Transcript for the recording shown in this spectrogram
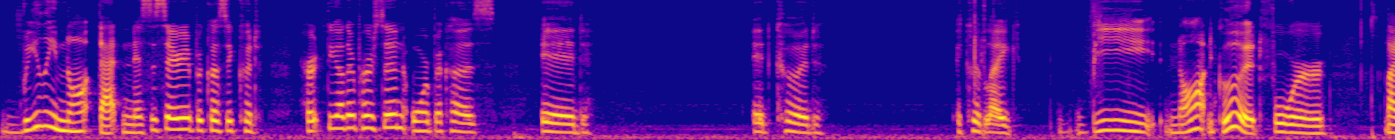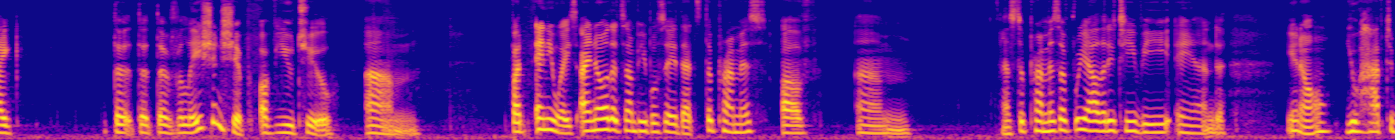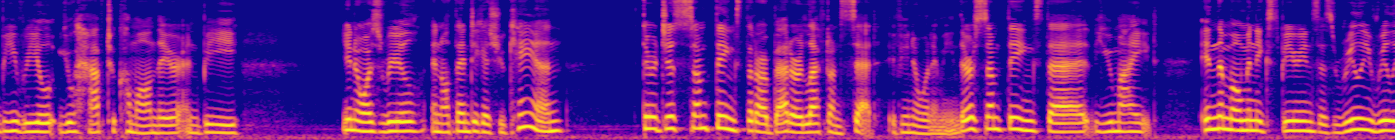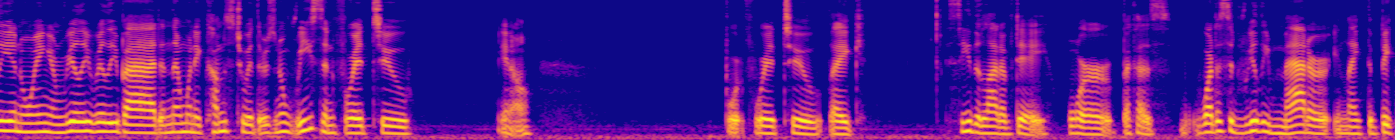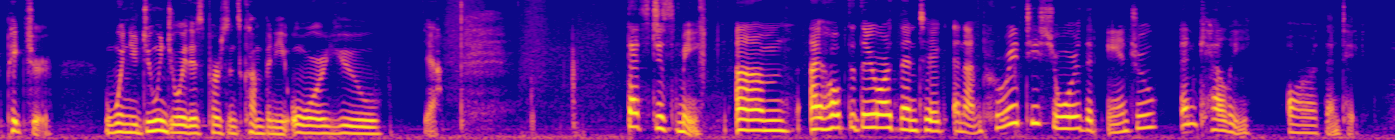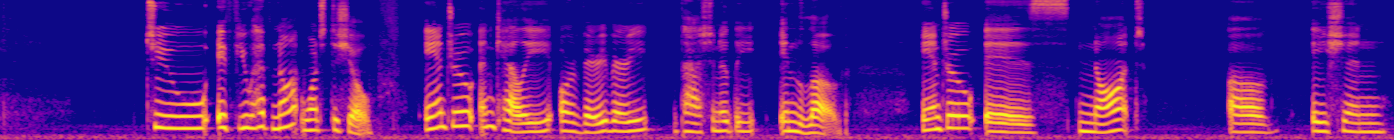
really not that necessary because it could hurt the other person or because it it could it could like be not good for like the the, the relationship of you two. Um but anyways i know that some people say that's the premise of um that's the premise of reality tv and you know you have to be real you have to come on there and be you know as real and authentic as you can. There are just some things that are better left unsaid if you know what i mean. There are some things that you might in the moment experience as really, really annoying and really, really bad. And then when it comes to it, there's no reason for it to, you know, for, for it to like see the light of day or because what does it really matter in like the big picture when you do enjoy this person's company or you, yeah. That's just me. Um, I hope that they're authentic, and I'm pretty sure that Andrew and Kelly are authentic to, if you have not watched the show, Andrew and Kelly are very, very passionately in love. Andrew is not of Asian.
